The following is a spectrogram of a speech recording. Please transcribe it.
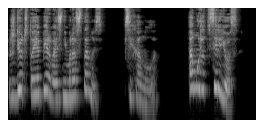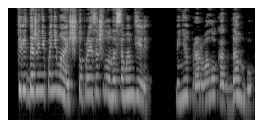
Ждет, что я первая с ним расстанусь?» Психанула. «А может, всерьез? Ты ведь даже не понимаешь, что произошло на самом деле!» Меня прорвало, как дамбу,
